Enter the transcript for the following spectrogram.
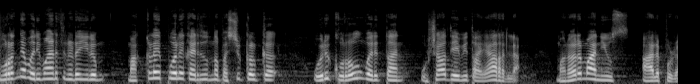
കുറഞ്ഞ വരുമാനത്തിനിടയിലും മക്കളെപ്പോലെ കരുതുന്ന പശുക്കൾക്ക് ഒരു കുറവും വരുത്താൻ ഉഷാദേവി തയ്യാറല്ല. മനോരമ ന്യൂസ് ആലപ്പുഴ.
